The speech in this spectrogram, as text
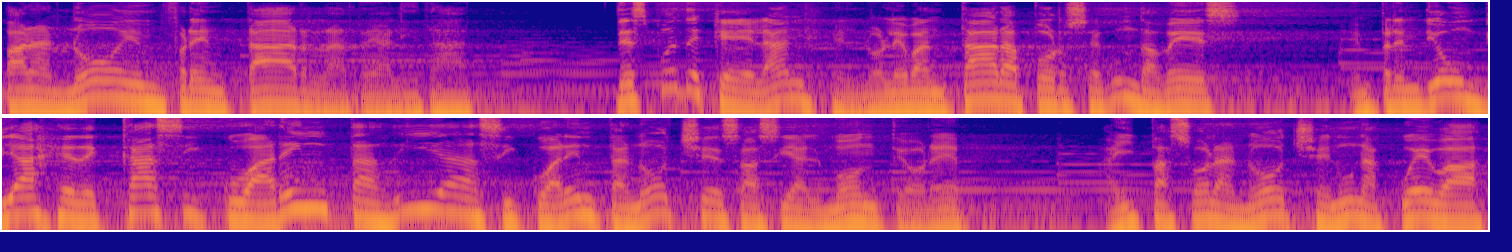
para no enfrentar la realidad. Después de que el ángel lo levantara por segunda vez, emprendió un viaje de casi 40 días y 40 noches hacia el monte Oreb. Ahí pasó la noche en una cueva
